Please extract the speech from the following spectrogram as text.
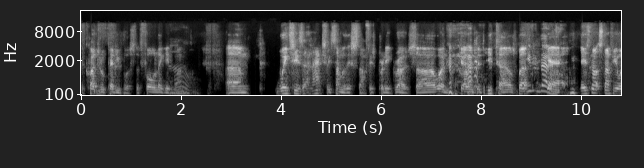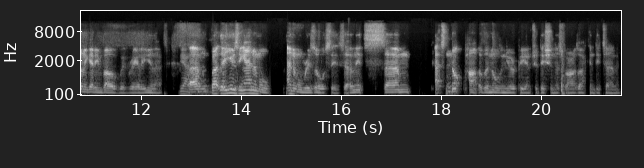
the quadrupedibus, the four-legged oh. ones. Um, which is and actually some of this stuff is pretty gross so i won't go into details but yeah it's not stuff you want to get involved with really you know yeah um, but they're using animal animal resources and it's um, that's not part of the Northern European tradition, as far as I can determine.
